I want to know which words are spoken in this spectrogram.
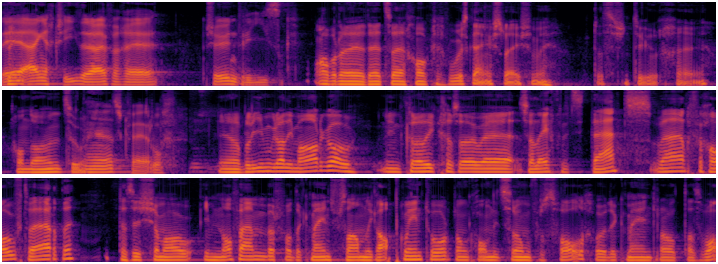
Der eigentlich gescheiter einfach äh, schön 30. Aber äh, der hat eigentlich auch keinen Fußgängerstreifen mehr. Das ist natürlich, äh, kommt auch nicht dazu. Ja, das ist gefährlich. Ja, bleiben wir gerade im Aargau. In Klöliken soll äh, das Elektrizitätswerk verkauft werden. Das ist schon mal im November von der Gemeindeversammlung abgelehnt worden und kommt jetzt darum fürs Volk, weil der Gemeinderat das will.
